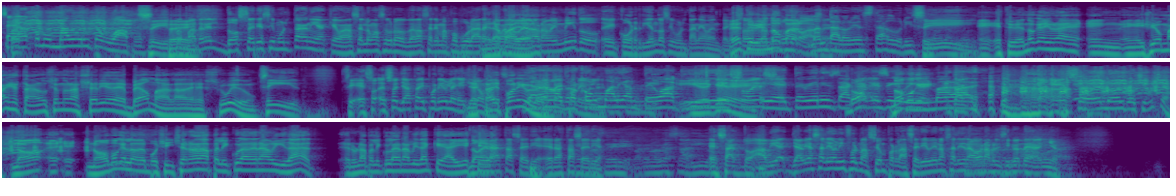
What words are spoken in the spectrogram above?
Se ve como un madurito guapo. Sí, Sí. pues va a tener dos series simultáneas que van a ser lo más seguro de las series más populares Mira que van a ver allá. ahora mismito eh, corriendo simultáneamente. Que Estoy eso no viendo todo el mundo pa- lo hace. Mandalorian está durísimo. Sí. Eh, estoy viendo que hay una en, en HBO Max están anunciando una serie de Belma, la de Scooby-Doo. Sí, sí, eso, eso ya está disponible en HBO Ya está Max. disponible. Ya está nosotros con disponible. un maleanteo aquí. ¿Y de qué? Eso es- Y este viene y saca No, que sí, no, porque Vilma, está- la- Eso es lo del bochinche. No, eh, eh, no, porque lo de Bochinche era la película de Navidad. Era una película de Navidad que ahí es No, que era esta serie, era esta serie. serie, para que no había salido. Exacto, había, ya había salido la información, pero la serie vino a salir ahora a principios de año.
